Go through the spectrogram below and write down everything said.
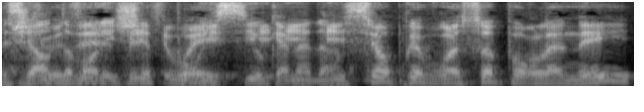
J'ai hâte de voir les chiffres pour ici au Canada. et si on prévoit ça pour l'année,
